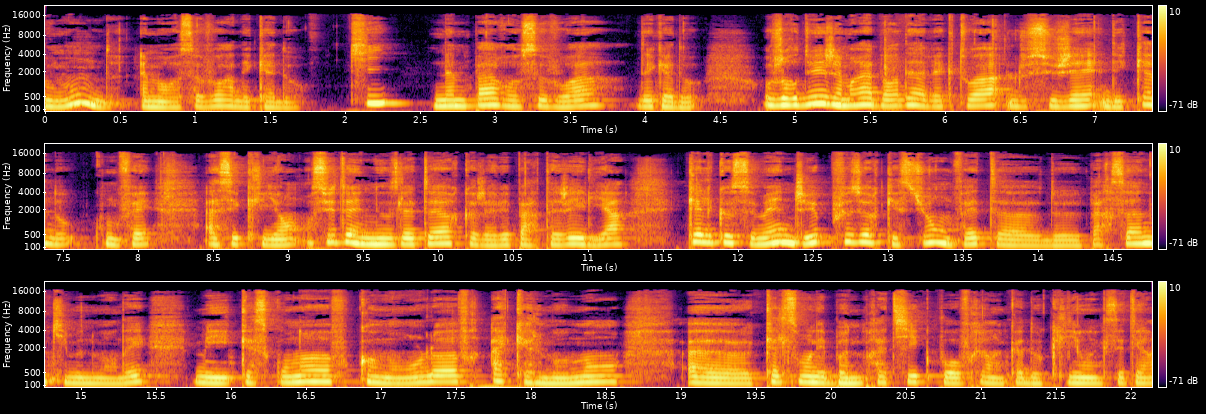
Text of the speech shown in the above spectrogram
Tout le monde aime recevoir des cadeaux. Qui n'aime pas recevoir des cadeaux Aujourd'hui, j'aimerais aborder avec toi le sujet des cadeaux qu'on fait à ses clients. Suite à une newsletter que j'avais partagée il y a quelques semaines, j'ai eu plusieurs questions en fait euh, de personnes qui me demandaient mais qu'est-ce qu'on offre, comment on l'offre, à quel moment, euh, quelles sont les bonnes pratiques pour offrir un cadeau client, etc.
